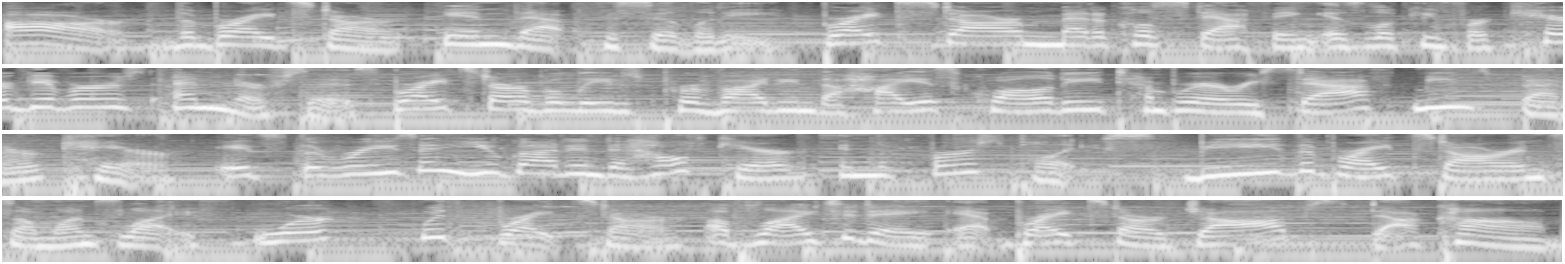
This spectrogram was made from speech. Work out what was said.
are the Bright Star in that facility. Bright Star Medical Staffing is looking for caregivers and nurses. Bright Star believes providing the highest quality temporary staff means better care. It's the reason you got into healthcare in the first place. Be the bright star in someone's life. Work with Bright Star. Apply today at brightstarjobs.com.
